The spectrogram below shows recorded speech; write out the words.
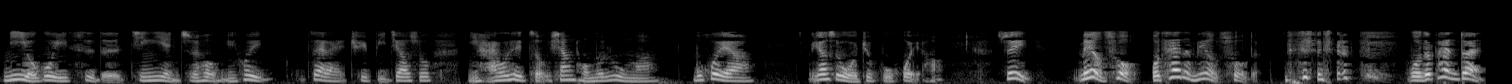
你有过一次的经验之后，你会再来去比较说，你还会走相同的路吗？不会啊，要是我就不会哈，所以没有错，我猜的没有错的，我的判断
